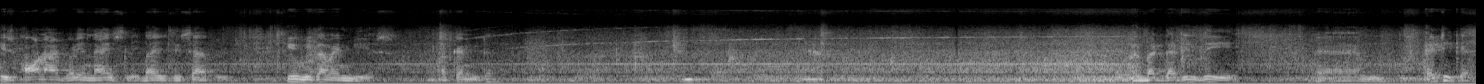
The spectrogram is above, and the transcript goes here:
is honored very nicely by his disciples. You become envious. What can be done? But that is the um, etiquette.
